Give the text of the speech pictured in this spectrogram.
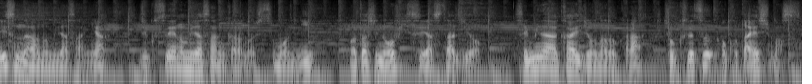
リスナーの皆さんや塾生の皆さんからの質問に私のオフィスやスタジオセミナー会場などから直接お答えします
